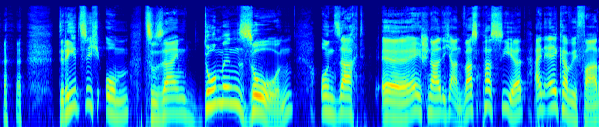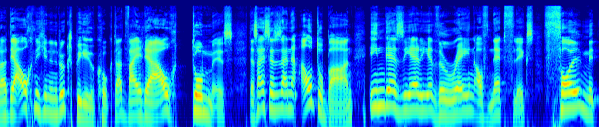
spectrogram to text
dreht sich um zu seinem dummen Sohn und sagt, äh, hey, schnall dich an. Was passiert? Ein LKW-Fahrer, der auch nicht in den Rückspiegel geguckt hat, weil der auch dumm ist. Das heißt, das ist eine Autobahn in der Serie The Rain auf Netflix voll mit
